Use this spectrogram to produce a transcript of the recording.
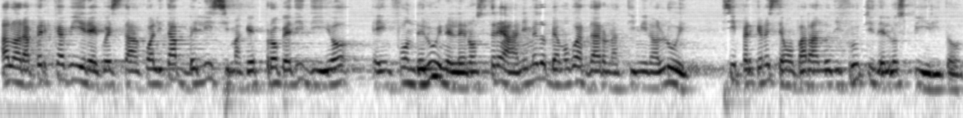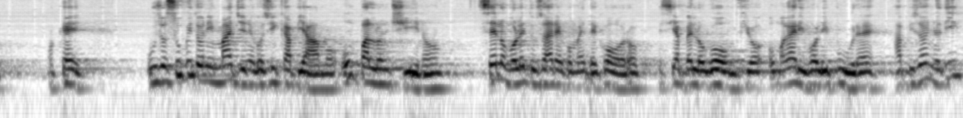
Allora, per capire questa qualità bellissima che è propria di Dio e infonde Lui nelle nostre anime, dobbiamo guardare un attimino a Lui. Sì, perché noi stiamo parlando di frutti dello Spirito, ok? Uso subito un'immagine così capiamo. Un palloncino, se lo volete usare come decoro, e sia bello gonfio o magari voli pure, ha bisogno di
